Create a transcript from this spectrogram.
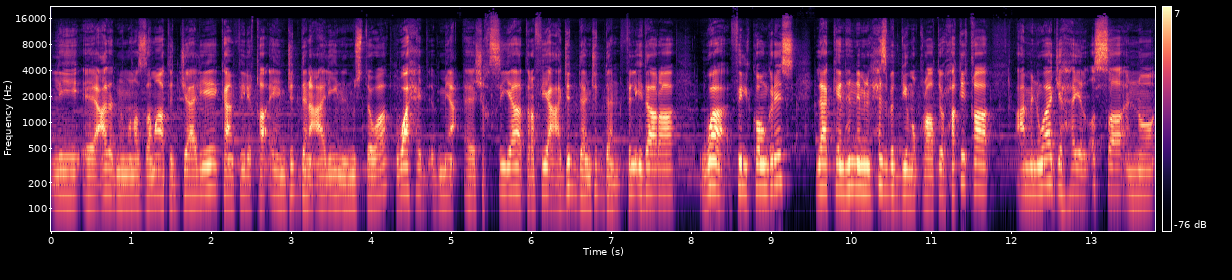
لعدد من منظمات الجالية. كان في لقاءين جدا عاليين المستوى واحد مع آه، شخصيات رفيعة جدا جدا في الإدارة وفي الكونغرس. لكن هن من الحزب الديمقراطي. وحقيقة عم نواجه هاي القصة إنه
